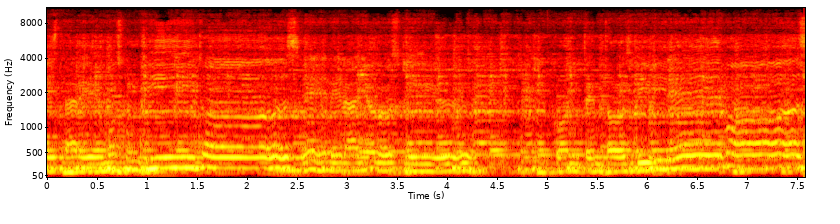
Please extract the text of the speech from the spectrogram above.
Estaremos juntitos en el año 2000, contentos viviremos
